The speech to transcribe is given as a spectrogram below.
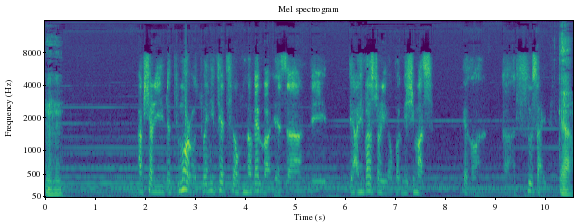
Mm-hmm. Actually, the tomorrow, 25th of November, is uh, the the anniversary of Mishima's you know, uh, suicide. Yeah.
